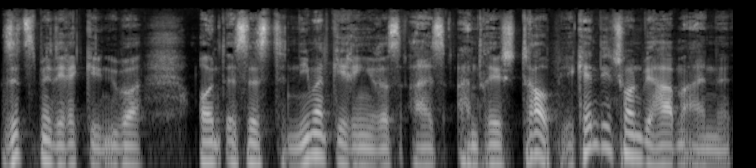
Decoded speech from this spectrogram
sitzt mir direkt gegenüber und es ist niemand Geringeres als André Straub. Ihr kennt ihn schon, wir haben eine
